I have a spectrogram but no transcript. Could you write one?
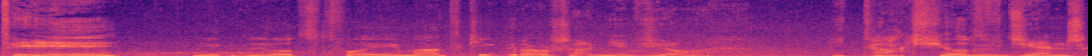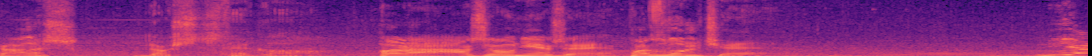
Ty? Nigdy od twojej matki grosza nie wziąłem. I tak się odwdzięczasz? Dość tego. Hola, żołnierze, pozwólcie! Nie,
